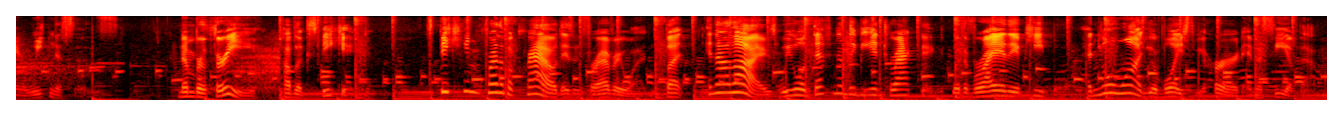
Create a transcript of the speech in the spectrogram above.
and weaknesses. Number 3. Public Speaking. Speaking in front of a crowd isn't for everyone, but in our lives, we will definitely be interacting with a variety of people, and you'll want your voice to be heard in a sea of them.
